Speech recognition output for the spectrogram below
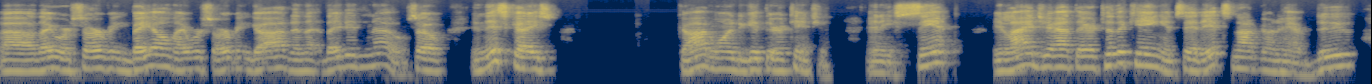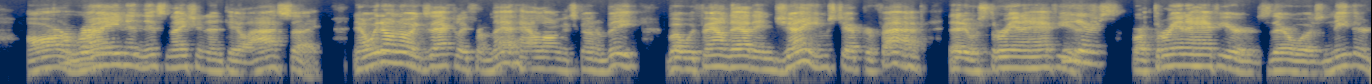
Uh, they were serving Baal, they were serving God, and that they didn't know. So in this case, God wanted to get their attention, and He sent Elijah out there to the king and said, It's not going to have dew or rain in this nation until I say. Now, we don't know exactly from that how long it's going to be, but we found out in James chapter 5 that it was three and a half years. years. For three and a half years, there was neither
